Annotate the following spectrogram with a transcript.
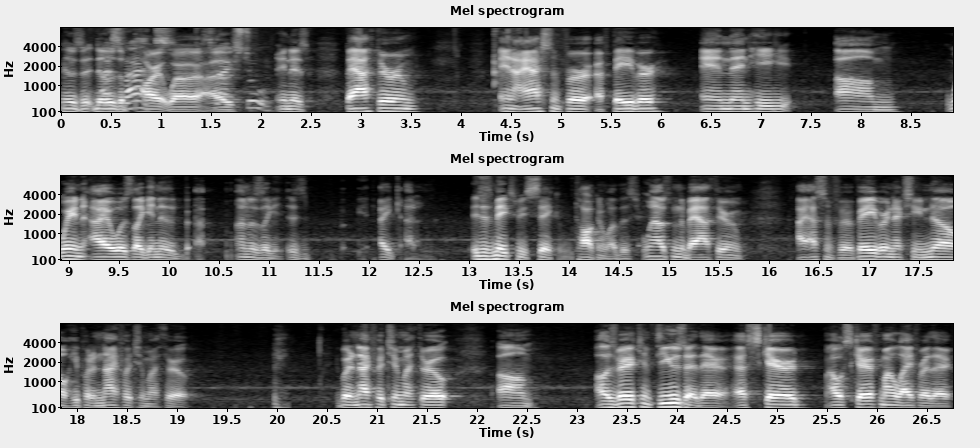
There was a, there was a part where That's I was too. in his bathroom and I asked him for a favor, and then he, um, when I was like in his, I was like his, I, I don't know. It just makes me sick talking about this. When I was in the bathroom, I asked him for a favor. Next thing you know, he put a knife right to my throat. he put a knife right to my throat. Um, I was very confused right there. I was scared. I was scared for my life right there.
